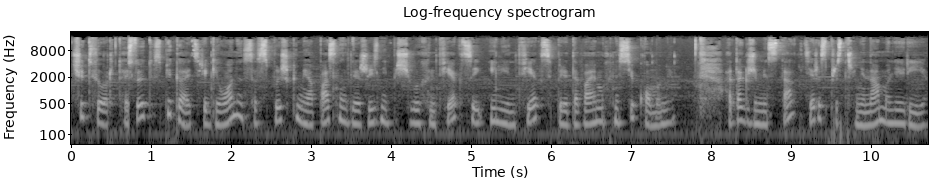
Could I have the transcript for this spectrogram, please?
Четвертое. Стоит избегать регионы со вспышками опасных для жизни пищевых инфекций или инфекций, передаваемых насекомыми а также места, где распространена малярия.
